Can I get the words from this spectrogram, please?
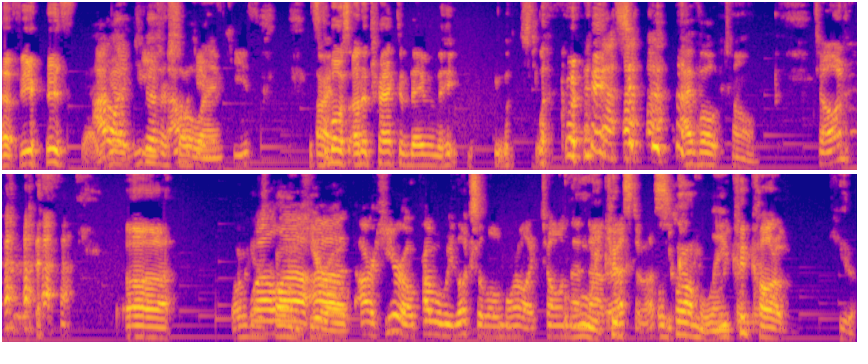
deaf ears. Yeah, I you, like guys, you guys are so lame. Keith. It's All the right. most unattractive name in the English language. I vote Tone. Tone. uh, What are we well, call uh, him? Hero. uh, our hero probably looks a little more like Tone than Ooh, uh, we the could- rest of us. we'll call him Link. we could call him Hiro.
